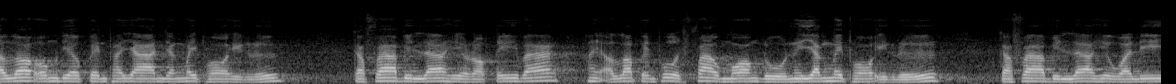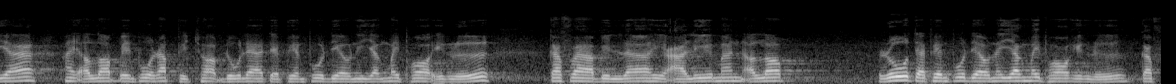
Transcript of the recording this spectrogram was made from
อัลลอฮ์องเดียวเป็นพยานยังไม่พออีกหรือكفى بالله رقيباให้อัลลอฮ์เป็นผู้เฝ้ามองดูนี่ยังไม่พออีกหรือكفى بالله ولياให้อัลลอฮ์เป็นผู้รับผิดชอบดูแล แต่เพียงผู้เดียวนี่ยังไม่พออีกหรือ كفى بالله عليماอัลลอฮ์รู้แต่เพียงผู้เดียวนี่ยังไม่พออีกหรือكفى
